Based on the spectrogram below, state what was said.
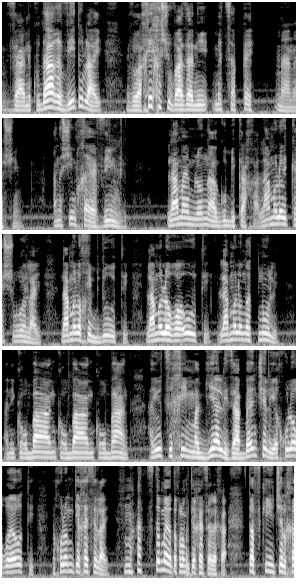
והנקודה הרביעית אולי, והכי חשובה, זה אני מצפה מאנשים. אנשים חייבים לי. למה הם לא נהגו בי ככה? למה לא התקשרו אליי? למה לא כיבדו אותי? למה לא ראו אותי? למה לא נתנו לי? אני קורבן, קורבן, קורבן. היו צריכים, מגיע לי, זה הבן שלי, איך הוא לא רואה אותי? איך הוא לא מתייחס אליי? מה זאת אומרת, איך הוא לא מתייחס אליך? תפקיד שלך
